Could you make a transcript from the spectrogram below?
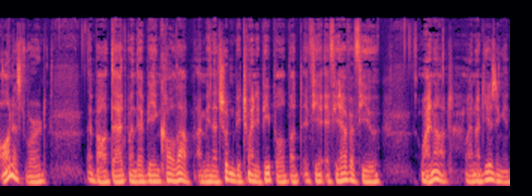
honest word about that when they're being called up. I mean, that shouldn't be 20 people, but if you if you have a few, why not? Why not using it?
